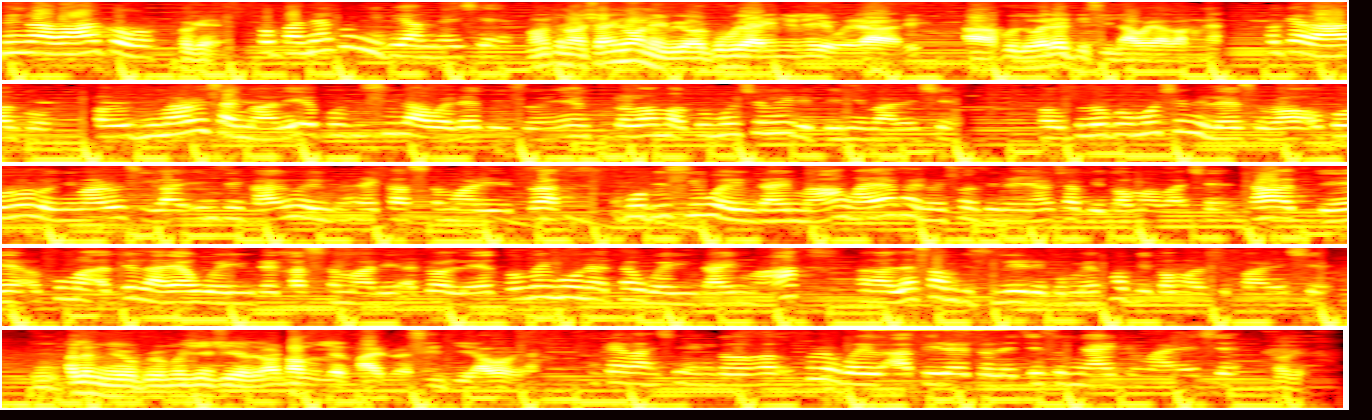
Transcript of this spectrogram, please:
မင်္ဂလာပါကိုဟုတ်ကဲ့ကိုဗာမြကူညီပေးရမလဲရှင်နော်ကျွန်တော်ရှိုင်းကနေပြီးတော့ကိုဗီတာအင်ဂျင်လေးတွေဝယ်ရတာလေအာခုလိုရတဲ့ပစ္စည်းလာဝယ်ရပါခင်ဗျဟုတ်ကဲ့ပါကိုညီမတို့ဆိုင်မှာလေအပူပစ္စည်းလာဝယ်တဲ့သူဆိုရင်တော်တော်မှ promotion လေးတွေပေးနေပါတယ်ရှင် ဘယ်လို promotion တွေလဲဆိုတော့အကိုတို့လိုညီမတို့စီက engine ခိုင်းဝယ်ယူတဲ့ customer တွေအတွက်အပေါ်ပစ္စည်းဝယ်ယူတိုင်းမှာ900ခိုင်နှုန်းချော့စင်းနဲ့ရောက်ချက်ပေးသွားမှာပါရှင်ဒါအပြင်အခုမှအစ်စ်လာရောက်ဝယ်ယူတဲ့ customer တွေအတွက်လည်းသုံးသိန်းမို့နဲ့အထက်ဝယ်ယူတိုင်းမှာအာလက်ဆောင်ပစ္စည်းလေးတွေကိုမဲဖောက်ပေးသွားမှာဖြစ်ပါတယ်ရှင်အဲ့လိုမျိုး promotion ရှိရတော့တောင်းလို့လည်းဖိုက်ပြီးအဆင်ပြေတာပေါ့ဗျာဟုတ်ကဲ့ပါရှင်ကိုအခုလိုဝယ်ယူအားပေးတဲ့အတွက်လည်းကျေးဇူးအများကြီးတင်ပါတယ်ရှင်ဟုတ်ကဲ့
